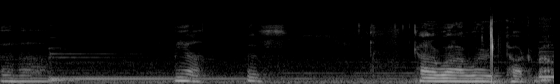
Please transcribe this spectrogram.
And uh, yeah, that's kind of what I wanted to talk about.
